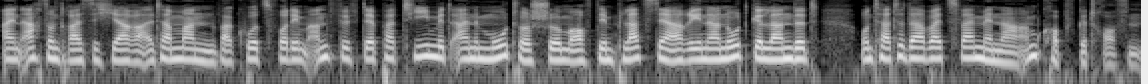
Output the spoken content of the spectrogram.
Ein 38 Jahre alter Mann war kurz vor dem Anpfiff der Partie mit einem Motorschirm auf dem Platz der Arena notgelandet und hatte dabei zwei Männer am Kopf getroffen.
